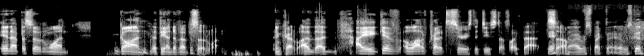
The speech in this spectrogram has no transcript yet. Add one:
in episode one, gone at the end of episode one. Incredible. I, I, I give a lot of credit to series that do stuff like that. Yeah, so, no, I respect it. It was good.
